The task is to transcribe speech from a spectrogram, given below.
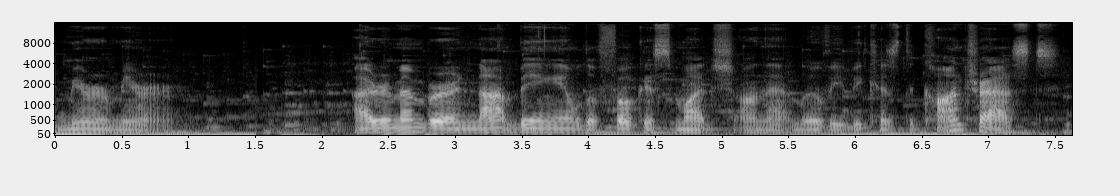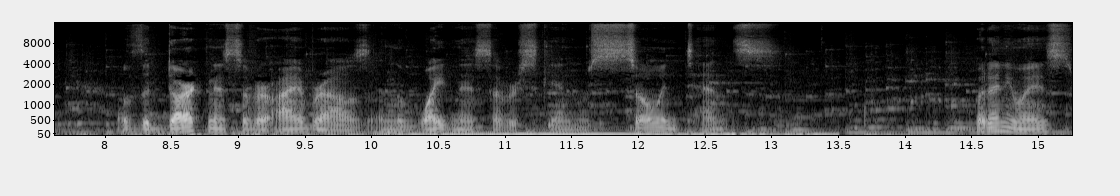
Mirror Mirror. I remember not being able to focus much on that movie because the contrast of the darkness of her eyebrows and the whiteness of her skin was so intense. But anyways,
